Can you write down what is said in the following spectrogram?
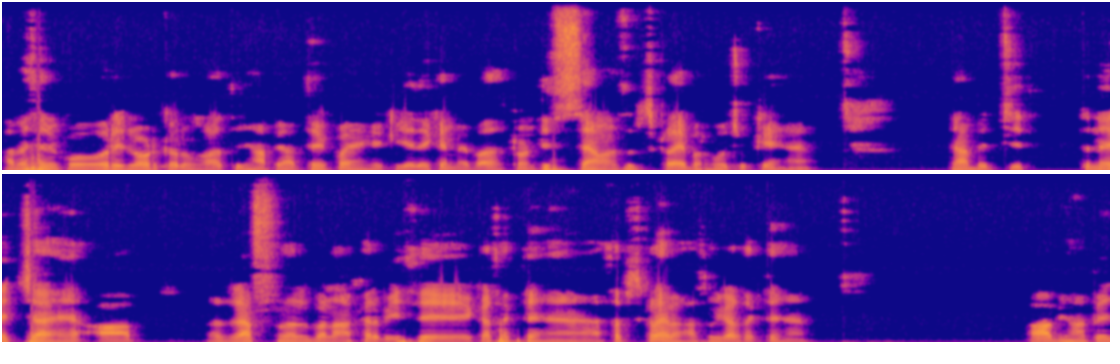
اب میں سر کو ریلوڈ کروں گا تو یہاں پہ آپ دیکھ پائیں گے کہ یہ دیکھیں میرے پاس ٹوئنٹی سیون سبسکرائبر ہو چکے ہیں۔ یہاں پہ جتنے چاہیں آپ ریفرل بنا کر بھی اسے کر سکتے ہیں سبسکرائبر حاصل کر سکتے ہیں۔ آپ یہاں پہ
